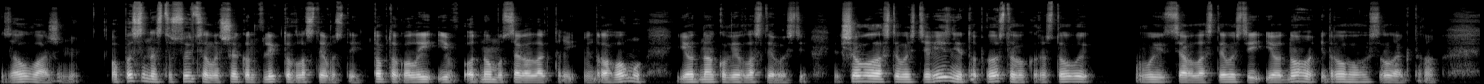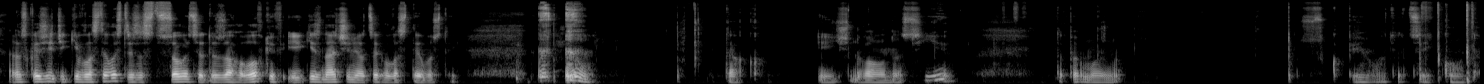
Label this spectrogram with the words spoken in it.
Зауваження. Описане стосується лише конфлікту властивостей, тобто коли і в одному селекторі, і в другому є однакові властивості. Якщо властивості різні, то просто використовуються властивості і одного, і другого селектора. Розкажіть, які властивості застосовуються до заголовків і які значення цих властивостей. так, H2 у нас є. Тепер можна скопіювати цей код.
